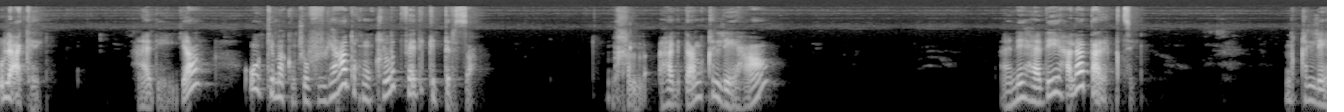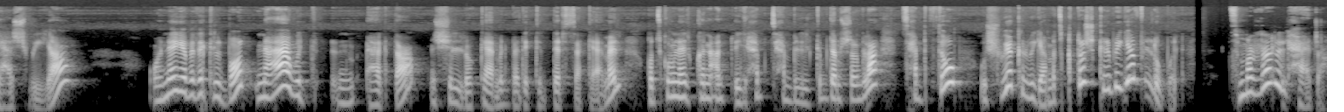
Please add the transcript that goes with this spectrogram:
والعكري هذه هي. وكما راكم تشوفوا فيها دوك نخلط في هذيك الدرسة. نخل هكذا نقليها. يعني هذه على طريقتي. نقليها شوية. وهنايا بهذاك البول نعاود هكذا نشلو كامل بهذاك الدرسة كامل. قلت لكم لو كان عند يحب تحب الكبدة مشرمله تحب الثوم وشوية كروية ما تكثرش كروية في الأول. تمرر الحاجة.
